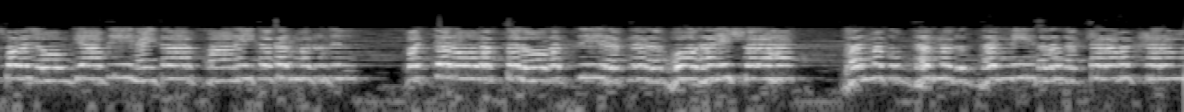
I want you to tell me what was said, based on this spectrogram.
स्ववशो व्यापी नैतात्मानैककर्मकृत् वत्सरो वत्सलो वत्सी रत्नगर्भोधनेश्वरः धर्मकुद्धर्मकृद्धर्मी सदसक्षरमक्षरम्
